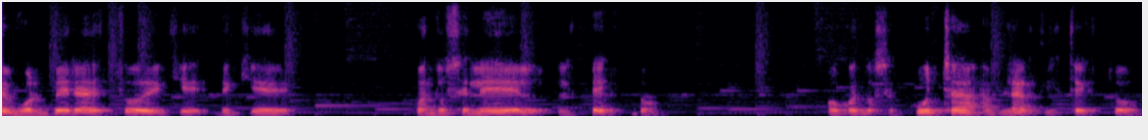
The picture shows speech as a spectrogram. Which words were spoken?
es volver a esto de que, de que cuando se lee el, el, texto o cuando se escucha hablar del texto,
